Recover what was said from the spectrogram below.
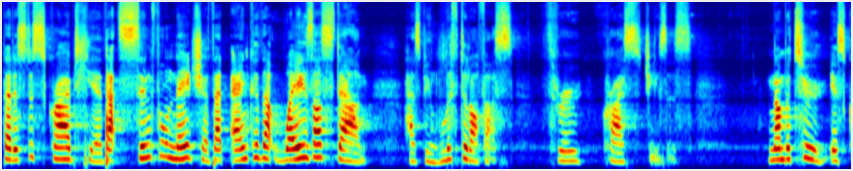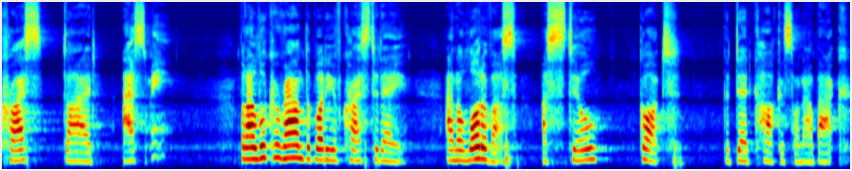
that is described here, that sinful nature, that anchor that weighs us down, has been lifted off us through Christ Jesus. Number two is Christ died as me. But I look around the body of Christ today, and a lot of us are still got the dead carcass on our back.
